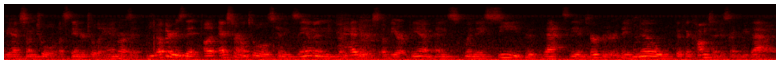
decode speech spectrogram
we have some tool, a standard tool that handles Right. it. The other is that uh, external tools can examine the headers of the RPM, and when they see that that's the interpreter, they know that the content is going to be that.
